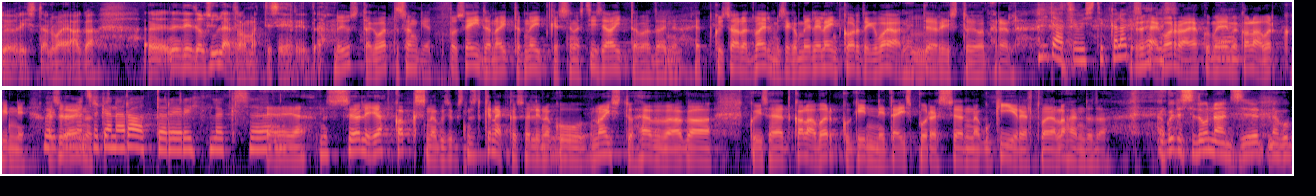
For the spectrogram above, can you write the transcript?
tööriista on vaja, aga äh, need ei tohiks üle dramatiseerida. no just, aga vaata, see ongi, et Poseidon aitab neid, kes ennast ise aitavad, on ju, et kui sa oled valmis, ega meil ei läinud kordagi vaja neid tööriistu ju merel. midagi vist ikka läks. ühe korra jah, kui me jäime kalavõrku kinni. või kui meil see generaatori rihm läks. äh, jah, no see oli jah, kaks nagu siukest, no see kõnekas oli nagu nice to have, aga kui sa jääd kalavõrku kinni täispurjes, see on nagu kiirelt vaja lahendada. aga kuidas see tunne on siis nagu,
